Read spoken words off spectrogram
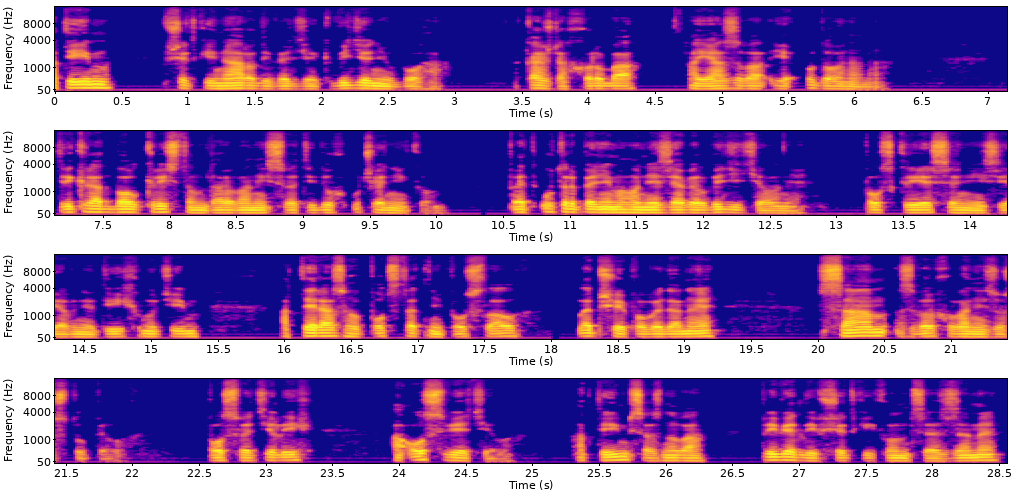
a tým všetky národy vedie k videniu Boha. A každá choroba a jazva je odohnaná. Trikrát bol Kristom darovaný Svetý duch učeníkom. Pred utrpením ho nezjavil viditeľne, po skriesení zjavne dýchnutím a teraz ho podstatne poslal lepšie povedané, sám zvrchovane zostúpil, posvetil ich a osvietil a tým sa znova priviedli všetky konce zeme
